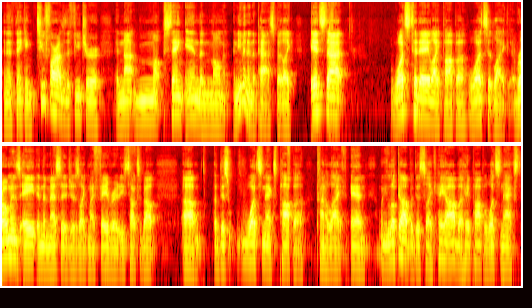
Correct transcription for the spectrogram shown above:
and then thinking too far into the future and not mo- staying in the moment and even in the past. But like, it's that what's today like, Papa? What's it like? Romans 8 and the message is like my favorite. He talks about um, this what's next, Papa kind of life. And when you look up with this, like, hey, Abba, hey, Papa, what's next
